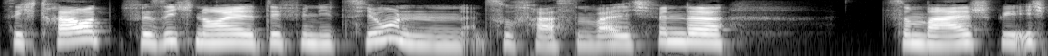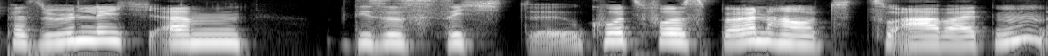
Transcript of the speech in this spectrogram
sich traut, für sich neue Definitionen zu fassen, weil ich finde, zum Beispiel, ich persönlich, ähm, dieses sich äh, kurz vors Burnout zu arbeiten,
